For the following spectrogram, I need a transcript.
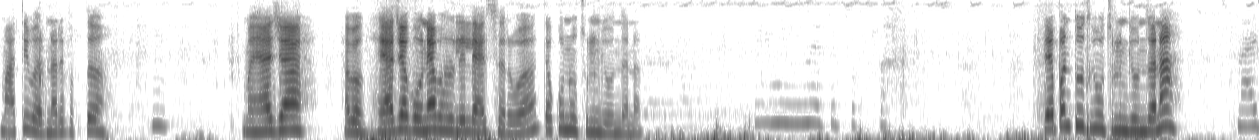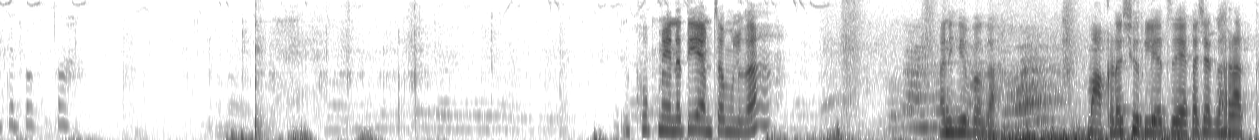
माती भरणार आहे फक्त? मग ह्या ज्या हा बघ ह्या ज्या गोण्या भरलेल्या आहेत सर्व त्या कोण उचलून घेऊन जाणार ते पण तूच उचलून घेऊन जा ना. खूप मेहनती आहे आमचा मुलगा. आणि हे बघा माकडं शिरली आहेत एकाच्या घरात.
